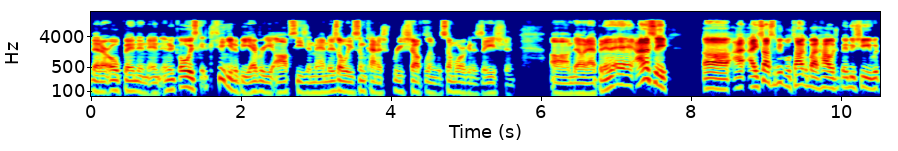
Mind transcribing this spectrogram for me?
that are open, and and, and it always continue to be every off season. Man, there's always some kind of reshuffling with some organization um, that would happen. And, and honestly, uh, I, I, saw some people talk about how maybe she would.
